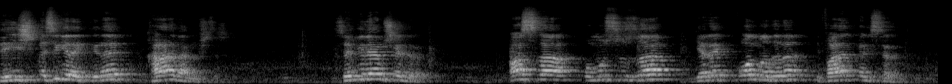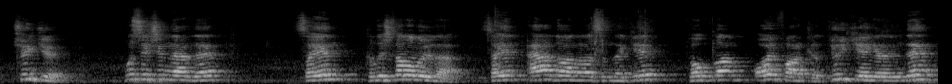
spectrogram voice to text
değişmesi gerektiğini karar vermiştir. Sevgili hemşehrilerim, asla umutsuzluğa gerek olmadığını ifade etmek isterim. Çünkü bu seçimlerde Sayın Kılıçdaroğlu'yla Sayın Erdoğan arasındaki toplam oy farkı Türkiye genelinde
